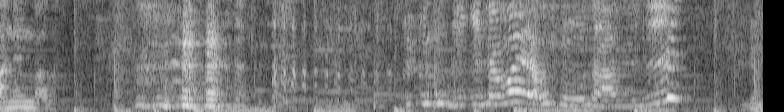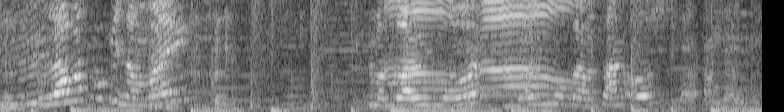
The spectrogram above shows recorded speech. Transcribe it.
Ah, kanin ba? Hindi kinamay ang sabi sis. Lawat mo kinamay. Magalmot. Galmo ba? Sanos? Batanggal mo.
